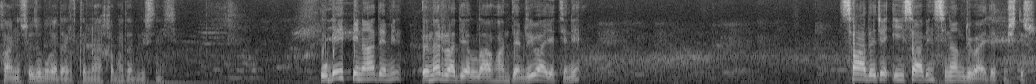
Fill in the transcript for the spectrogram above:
Bukhari'nin sözü bu kadar. Tırnağı kapatabilirsiniz. Ubeyd bin Adem'in Ömer radıyallahu anh'den rivayetini sadece İsa bin Sinan rivayet etmiştir.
